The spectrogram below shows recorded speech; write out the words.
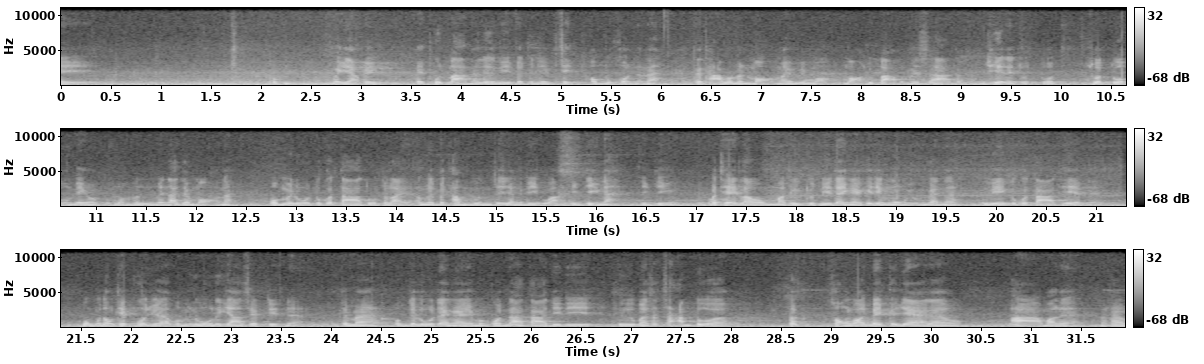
ผมไม่อยากไปไปพูดมากนะเรื่องนี้เป็นเป็นเรื่องสิทธิ์ของบุคคลนะนะแต่ถามว่ามันเหมาะไหมไม่เหมาะเหมาะหรือเปล่าผมไม่ทราบแต่ผมเชื่อในส่วตัวส่วนตัวผมเองว่าผมว่ามันไม่น่าจะเหมาะนะผมไม่รู้ตุ๊กตาตัวเท่าไหร่เอาเงินไปทำบุญซะยังดีกว่า จริงๆนะจริง ๆ ประเทศเรามาถึงจุดนี้ได้ไงก็ยังงงอยู่เหมือนกันนะเลี้ยงตุ๊กตาเทพเนี่ยผมก็ต้องเข้มงวดอยู่แล้ว ผมเป็นห่วงเรื่องยาเสพติดเนี่ยใช่ไหมผมจะรู้ได้ไงบางคนหน้าตาดีๆ ถือมาสักสามตัวสักสองร้อยเมตรก็แย่แล้ว ผ่าออกมาเลยนะครับ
